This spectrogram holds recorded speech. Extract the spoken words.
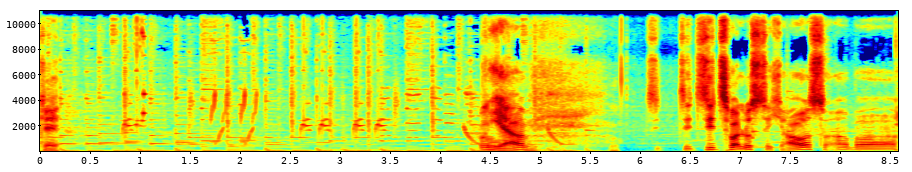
Okay. Ja. Sieht, sieht, zwar lustig aus, aber...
